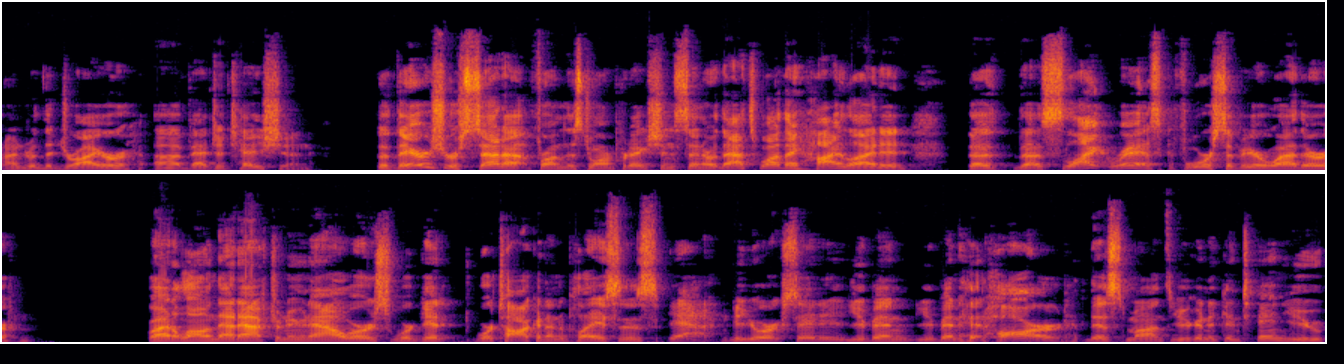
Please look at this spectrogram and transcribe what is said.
under the drier uh, vegetation. So there's your setup from the Storm Prediction Center. That's why they highlighted the the slight risk for severe weather right along that afternoon hours we're get we're talking into places. Yeah new york city you've been you've been hit hard this month. You're going to continue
